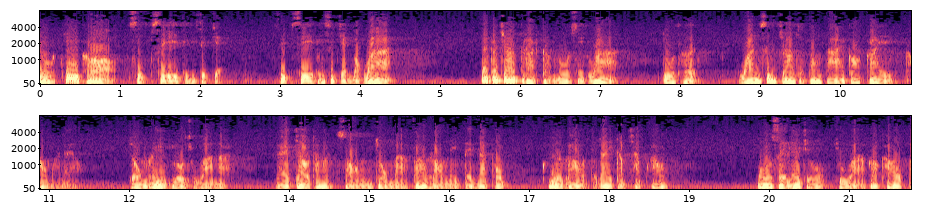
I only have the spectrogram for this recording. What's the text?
ดูที่ข้อ 14ถึง17 14ถึง17 บอกว่า และพระเจ้าตรัสกับโมเสสว่า ดูเถิด วันซึ่งเจ้าจะต้องตายก็ใกล้เข้ามาแล้ว จงเรียกโยชูวามา และเจ้าทั้งสองจงมาเฝ้าเราในเป็นนักพบเพื่อเราจะได้กำชับเขาโมเสสและโจชูวาก็เข้าไป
